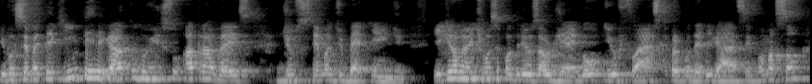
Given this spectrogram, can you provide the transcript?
e você vai ter que interligar tudo isso através de um sistema de back-end. E que novamente você poderia usar o Django e o Flask para poder ligar essa informação.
